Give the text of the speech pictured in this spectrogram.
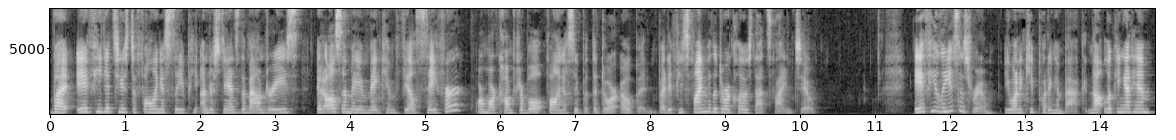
but if he gets used to falling asleep, he understands the boundaries. It also may make him feel safer or more comfortable falling asleep with the door open. But if he's fine with the door closed, that's fine too. If he leaves his room, you want to keep putting him back, not looking at him,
